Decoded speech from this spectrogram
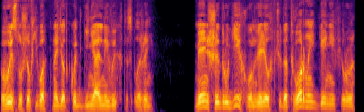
выслушав его, найдет какой-то гениальный выход из положения. Меньше других он верил в чудотворный гений фюрера.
